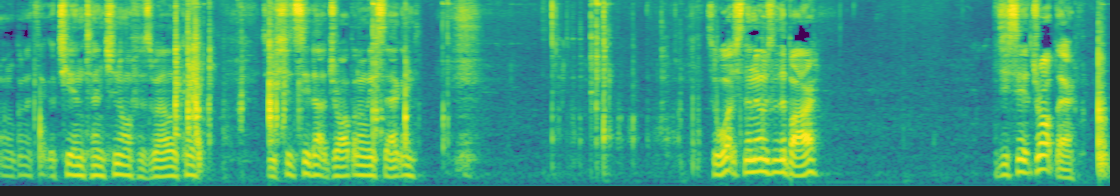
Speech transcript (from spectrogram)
I'm going to take the chain tension off as well, okay? So you should see that drop in a wee second. So watch the nose of the bar. Did you see it drop there? And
